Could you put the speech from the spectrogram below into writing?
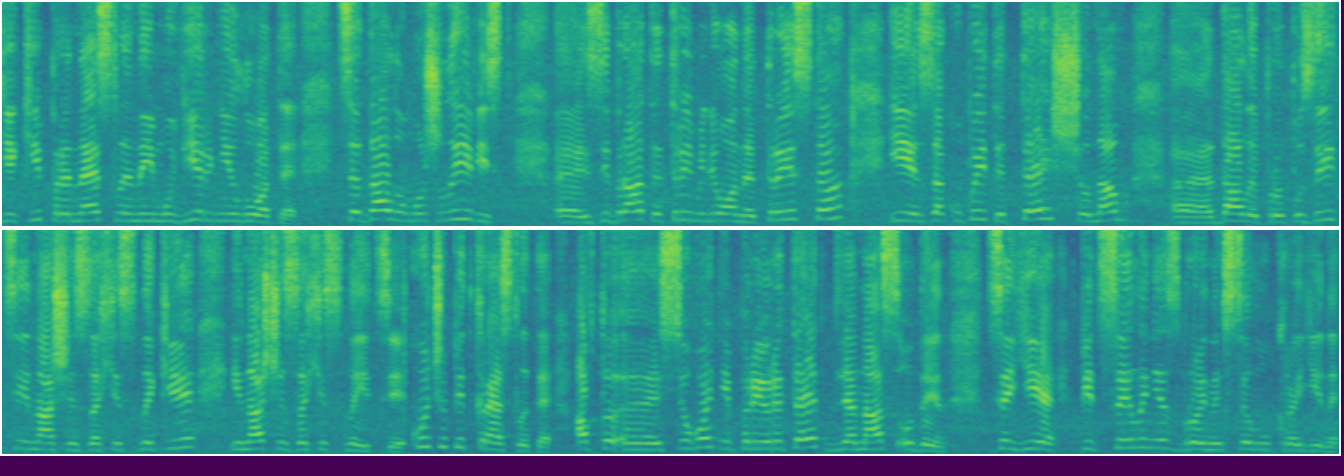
які принесли неймовірні лоти. Це дало можливість е, зібрати 3 мільйони 300 і закупити те, що нам е, дали пропозиції наші захисники і наші захисниці. Хочу підкреслити, авто е, сьогодні пріоритет для нас один це є підсилення збройних сил України.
